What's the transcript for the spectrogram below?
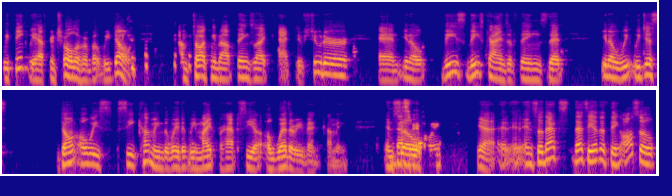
we think we have control over, but we don't. I'm talking about things like active shooter and you know these these kinds of things that you know we, we just don't always see coming the way that we might perhaps see a, a weather event coming. And that's so yeah, and, and so that's that's the other thing also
